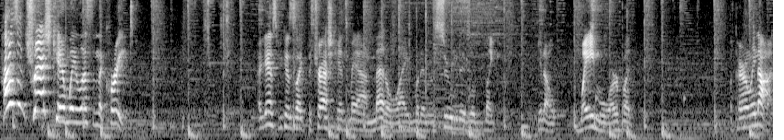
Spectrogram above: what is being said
How does a trash can weigh less than the crate? I guess because, like, the trash can's made out of metal, I would have assumed it would, like, you know, weigh more, but apparently not.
